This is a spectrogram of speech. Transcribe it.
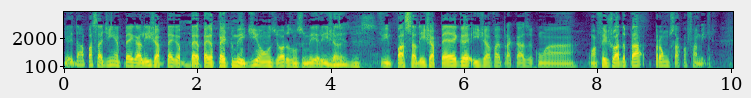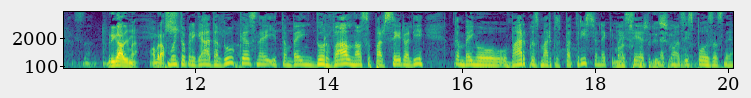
E aí dá uma passadinha, pega ali, já pega, pega, pega perto do meio-dia, 11 horas, 11 e meia ali, já, enfim, passa ali, já pega e já vai para casa com a, com a feijoada para almoçar com a família. Obrigado, irmã. Um abraço. Muito obrigada, Lucas, né? E também Dorval, nosso parceiro ali, também o, o, Marcos, Marcos Patrício, né, que Marcos vai ser né, com as esposas, né.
